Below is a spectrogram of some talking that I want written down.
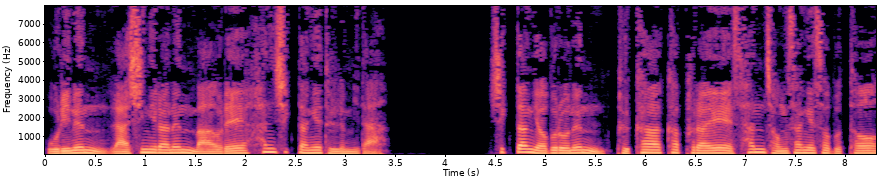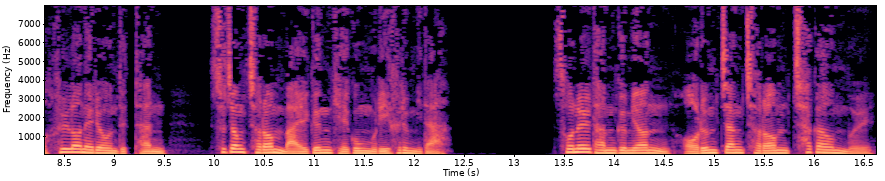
우리는 라신이라는 마을의 한 식당에 들릅니다. 식당 옆으로는 브카아카프라의 산 정상에서부터 흘러내려온 듯한 수정처럼 맑은 계곡물이 흐릅니다. 손을 담그면 얼음장처럼 차가운 물,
